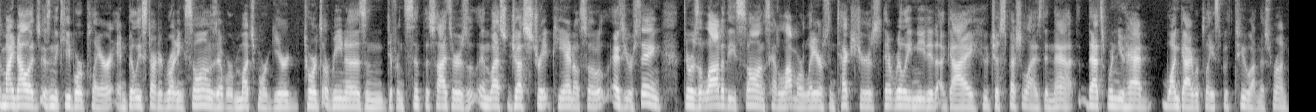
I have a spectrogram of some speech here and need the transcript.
to my knowledge, isn't a keyboard player, and Billy started writing songs that were much more geared towards arenas and different synthesizers and less just straight piano. So, as you were saying, there was a lot of these songs had a lot more layers and textures that really needed a guy who just specialized in that. That's when you had one guy replaced with two on this run.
